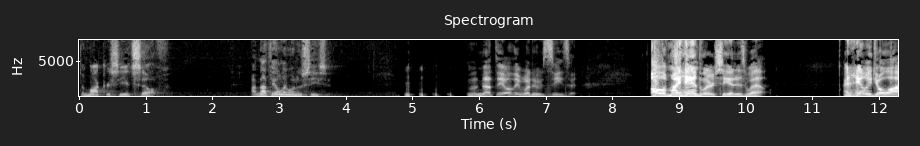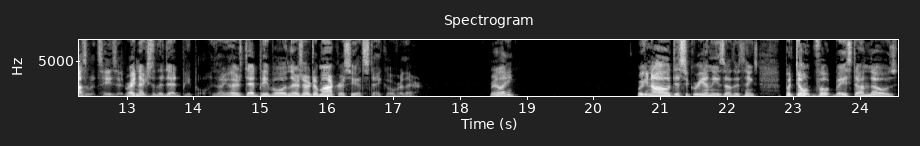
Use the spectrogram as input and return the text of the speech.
democracy itself. I'm not the only one who sees it. I'm not the only one who sees it. All of my handlers see it as well. And Haley Joel Osment sees it right next to the dead people. He's like, there's dead people and there's our democracy at stake over there. Really? We can all disagree on these other things, but don't vote based on those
